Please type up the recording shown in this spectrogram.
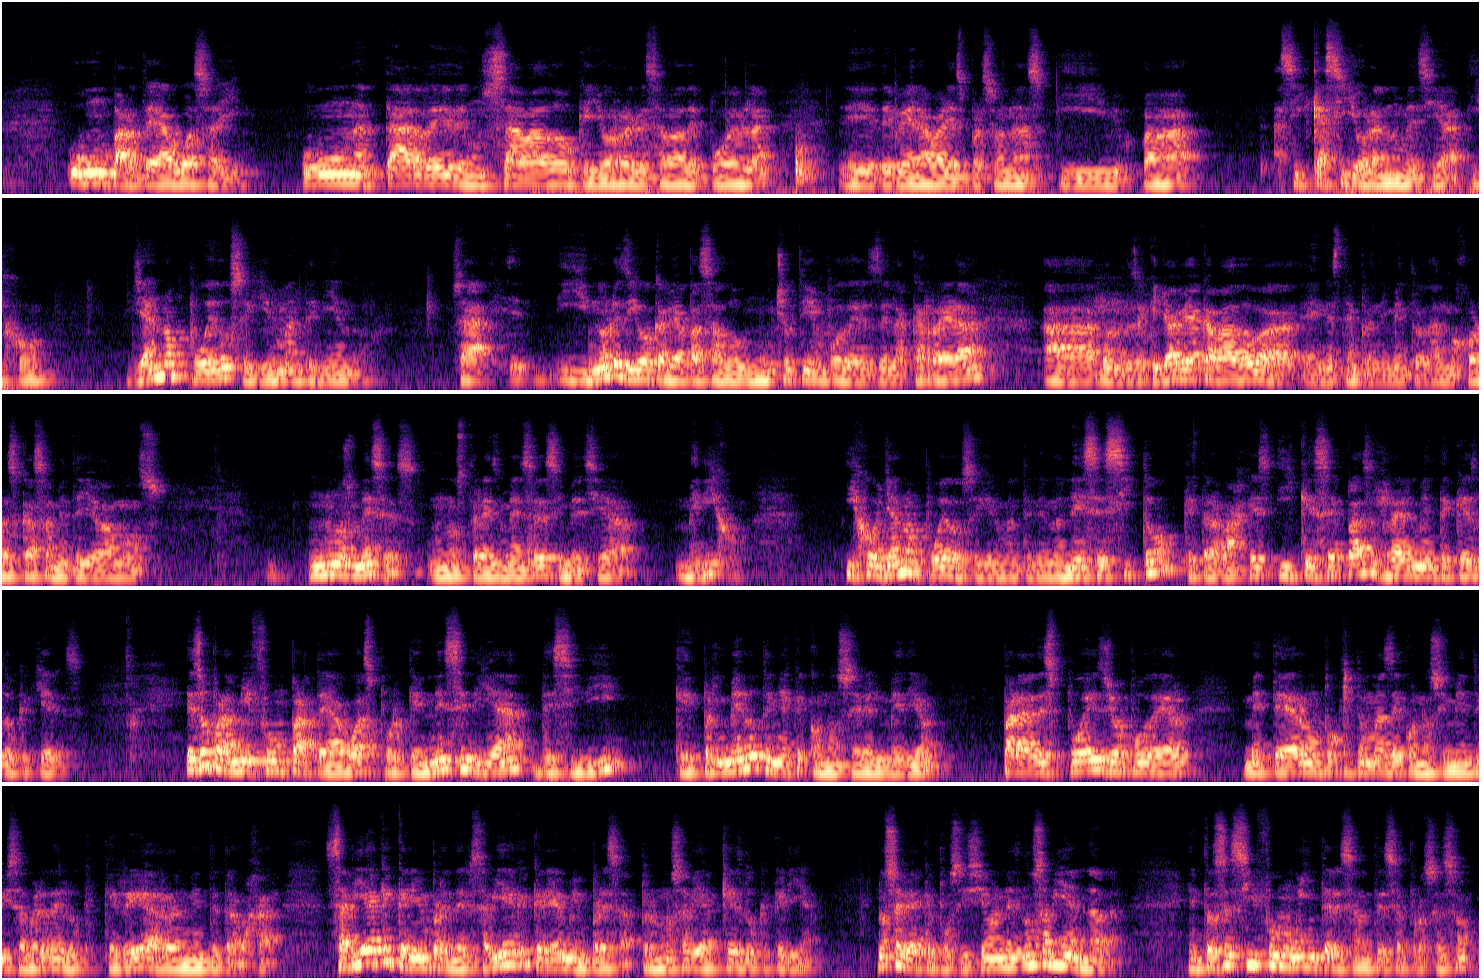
hubo un parteaguas ahí. Hubo una tarde de un sábado que yo regresaba de Puebla eh, de ver a varias personas y mi papá, así casi llorando, me decía, hijo, ya no puedo seguir manteniendo. O sea, eh, y no les digo que había pasado mucho tiempo desde la carrera a, bueno, desde que yo había acabado en este emprendimiento. A lo mejor escasamente llevamos unos meses, unos tres meses, y me decía, me dijo, hijo, ya no puedo seguir manteniendo, necesito que trabajes y que sepas realmente qué es lo que quieres. Eso para mí fue un parteaguas porque en ese día decidí que primero tenía que conocer el medio para después yo poder meter un poquito más de conocimiento y saber de lo que quería realmente trabajar. Sabía que quería emprender, sabía que quería mi empresa, pero no sabía qué es lo que quería. No sabía qué posiciones, no sabía nada. Entonces sí fue muy interesante ese proceso.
